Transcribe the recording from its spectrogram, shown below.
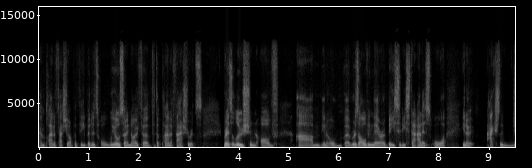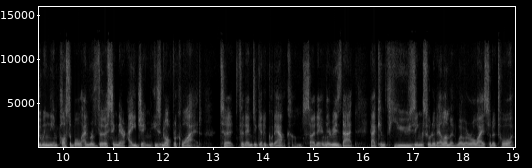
and plantar fasciopathy. But it's all we also know for, for the plantar fascia, it's resolution of, um, you know, uh, resolving their obesity status or, you know, actually doing the impossible and reversing their aging is not required to for them to get a good outcome. So there, there is that that confusing sort of element where we're always sort of taught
